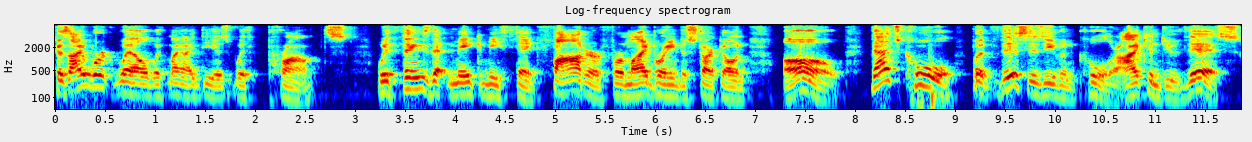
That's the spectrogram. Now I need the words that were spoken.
because I work well with my ideas with prompts, with things that make me think, fodder for my brain to start going, oh, that's cool, but this is even cooler. I can do this.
